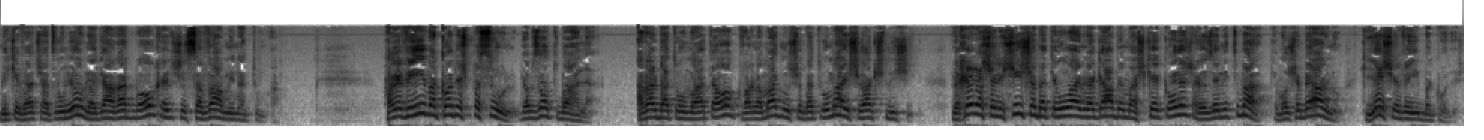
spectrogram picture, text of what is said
מכיוון שהטבול יום נגע רק באוכל ששבע מן הטומאה. הרביעי בקודש פסול, גם זאת מעלה. אבל בתרומה טהור, כבר למדנו שבתרומה יש רק שלישי. וכן השלישי שבתרומה אם נגע במשקה קודש, הרי זה נטמע, כמו שביארנו, כי יש רביעי בקודש.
